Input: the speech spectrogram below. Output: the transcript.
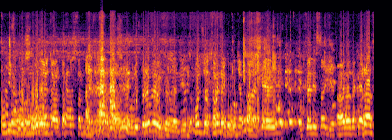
Очень вкусно. Кола это ортофосфорная кислота. Привык уже, Дима. Используется как для пальца. Колеса нет. А она такая раз.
